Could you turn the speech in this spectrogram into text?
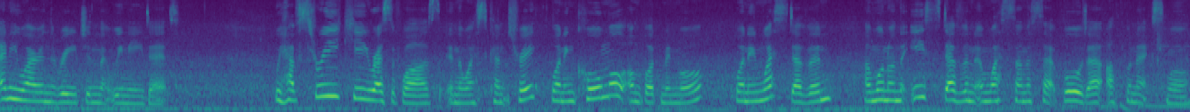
anywhere in the region that we need it. We have three key reservoirs in the West Country, one in Cornwall on Bodmin Moor, one in West Devon and one on the East Devon and West Somerset border up on Exmoor.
